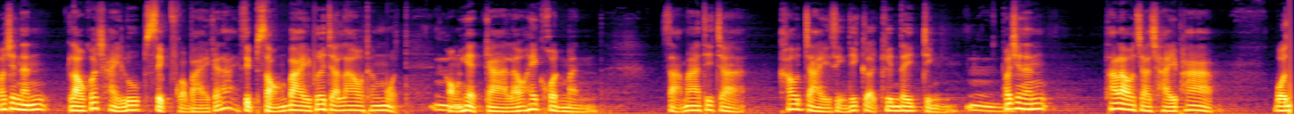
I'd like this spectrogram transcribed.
เพราะฉะนั้นเราก็ใช้รูป 10 กว่าใบก็ได้ 12 ใบเพื่อจะเล่าทั้งหมดของเหตุการณ์แล้วให้คนมันสามารถที่จะเข้าใจสิ่งที่เกิดขึ้นได้จริง เพราะฉะนั้น ถ้าเราจะใช้ภาพบน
